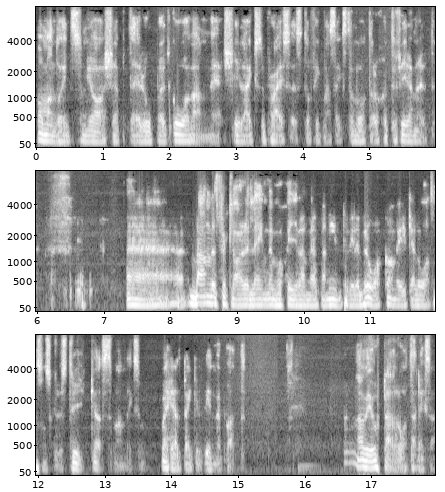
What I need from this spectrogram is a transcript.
Om man då inte som jag köpte Europautgåvan med She Likes Surprises. Då fick man 16 låtar och 74 minuter. Eh, bandet förklarade längden på skivan med att man inte ville bråka om vilka låtar som skulle strykas. Man liksom var helt enkelt inne på att nu har vi gjort alla låtar. Liksom.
